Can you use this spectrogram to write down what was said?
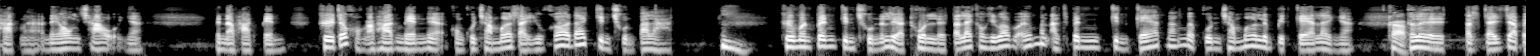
พักนะฮะในห้องเช่าอย่างเงี้ย เป็นอพาร์ตเมนต์คือเจ้าของอพาร์ตเมนต์เนี่ยของคุณชัมเมอร์อาศัยอยู่ก็ได้กลิ่นฉุนประหลาดอืมคือมันเป็นกลิ่นฉุนนั่นเหลือทนเลยตอนแรกเขาคิดว่าเอ้ยมันอาจจะเป็นกลิ่นแก๊สมั้งแบบคุณชัมเมอร์ลืมปิดแก๊สอะไรอย่างเงี้ยครับก็เลยตัดสินใจที่จะไป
